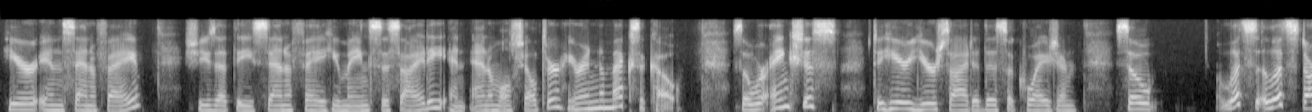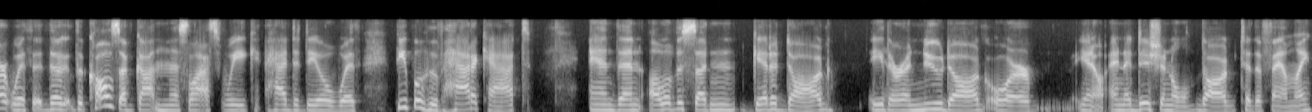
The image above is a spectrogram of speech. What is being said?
here in Santa Fe. She's at the Santa Fe Humane Society and Animal Shelter here in New Mexico. So we're anxious to hear your side of this equation. So let's let's start with it. the the calls I've gotten this last week had to deal with people who've had a cat and then all of a sudden get a dog either a new dog or you know an additional dog to the family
